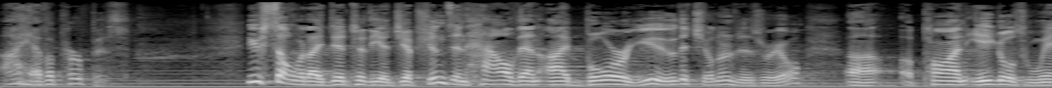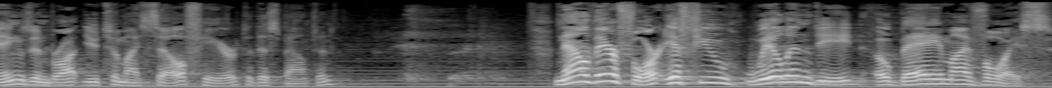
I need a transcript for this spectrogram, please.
I have a purpose. You saw what I did to the Egyptians and how then I bore you, the children of Israel, uh, upon eagle's wings and brought you to myself here to this mountain. Now, therefore, if you will indeed obey my voice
